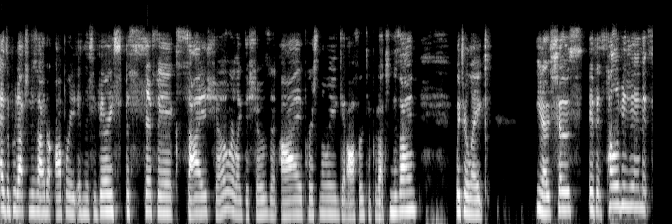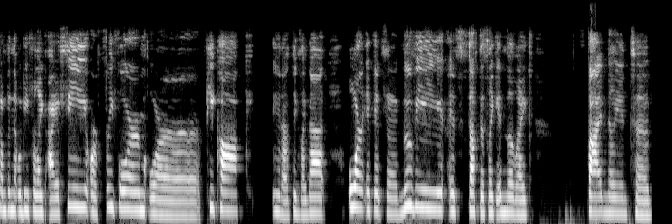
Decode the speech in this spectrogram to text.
as a production designer operate in this very specific size show or like the shows that i personally get offered to production design which are like you know, shows if it's television, it's something that would be for like IFC or Freeform or Peacock, you know, things like that. Or if it's a movie, it's stuff that's like in the like five million to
